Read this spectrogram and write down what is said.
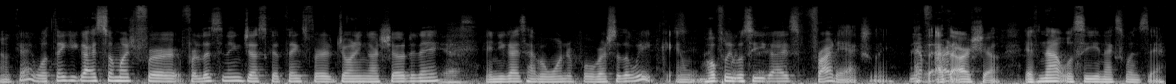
Okay. Well, thank you guys so much for for listening. Jessica, thanks for joining our show today. Yes. And you guys have a wonderful rest of the week. And hopefully we'll see you guys Friday, actually, Yeah, at, the, at the Friday. art show. If not, we'll see you next Wednesday.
